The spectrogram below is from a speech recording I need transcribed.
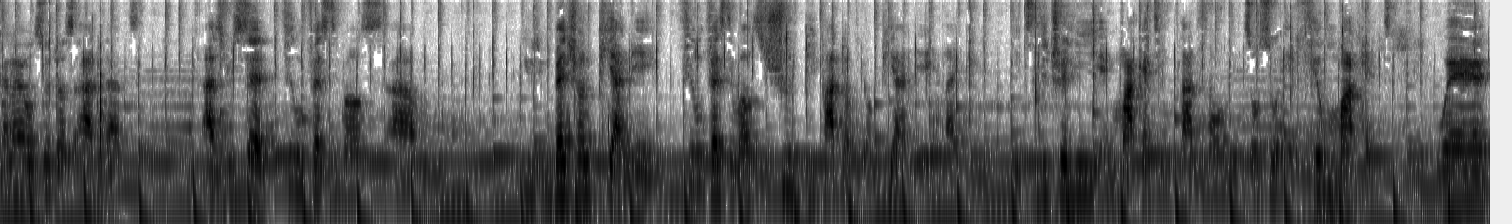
can i also just add that as you said film festivals um, you mentioned p&a film festivals should be part of your p&a like it's literally a marketing platform. It's also a film market where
